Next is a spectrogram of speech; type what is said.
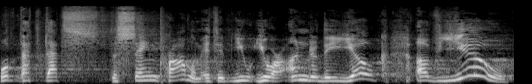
Well, that, that's the same problem. It, you, you are under the yoke of you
